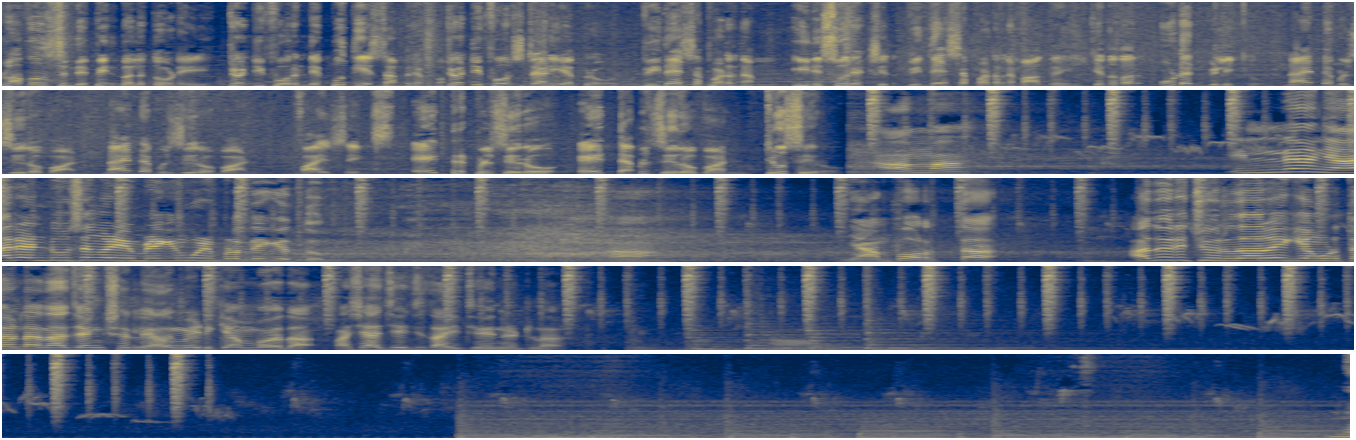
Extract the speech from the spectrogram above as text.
പ്ലവേഴ്സിന്റെ പിൻബലത്തോടെ twenty ഫോറിന്റെ പുതിയ സംരംഭം. Twenty four study abroad. വിദേശ പഠനം. ഇനി സുരക്ഷിത്. വിദേശ പഠനം ആഗ്രഹിക്കുന്നവർ ഉടൻ വിളിക്കൂ. Nine double zero one nine double zero one five six eight triple zero eight double zero one two zero. ആമാ. ഇല്ല ഞാൻ രണ്ടു ദിവസം കഴിയുമ്പോഴേക്കും കുഴിപ്പുറത്തേക്ക് എത്തും. ആ ഞാൻ പുറത്താ. അതൊരു ചുരിദാർ കഴിക്കാൻ കൊടുത്തോണ്ടായിരുന്നു ആ ജംഗ്ഷനിൽ അത് മേടിക്കാൻ പോയതാ. പക്ഷെ ആ ചേച്ചി തയ്ച്ചു കഴിഞ്ഞിട്ടില്ല.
